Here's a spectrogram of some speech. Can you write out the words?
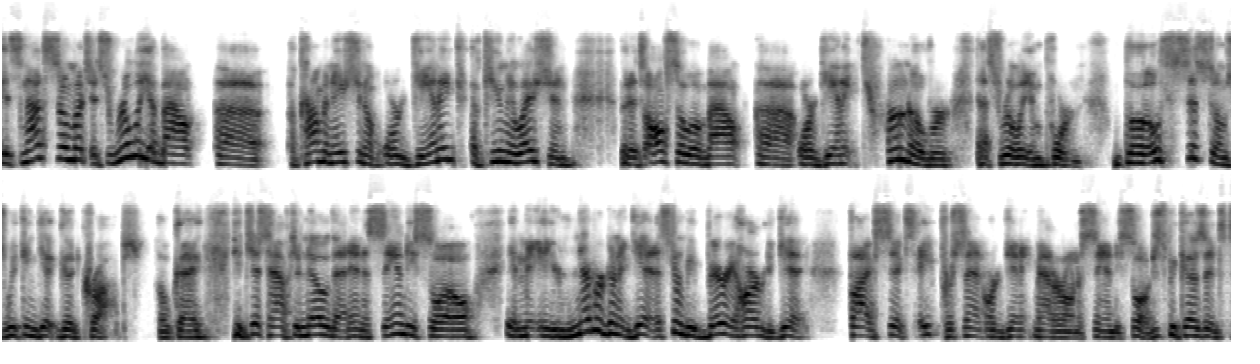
it's not so much, it's really about uh, a combination of organic accumulation, but it's also about uh, organic turnover that's really important. Both systems, we can get good crops. Okay. You just have to know that in a sandy soil, it may, you're never going to get, it's going to be very hard to get five, six, eight percent organic matter on a sandy soil, just because it's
